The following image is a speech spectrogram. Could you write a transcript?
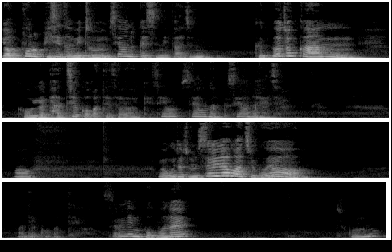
옆으로 비시듬이 좀 세워놓겠습니다. 좀 그 뾰족한 거기가 다칠 것 같아서 이렇게 세워, 세워놔, 세워놔야죠. 어 여기도 좀 쓸려가지고요. 안 될 것 같아요. 쓸린 부분을 조금 어,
